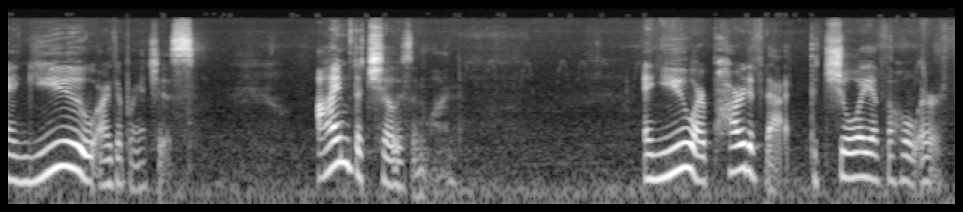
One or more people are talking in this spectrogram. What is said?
and you are the branches. I'm the chosen one. And you are part of that, the joy of the whole earth.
